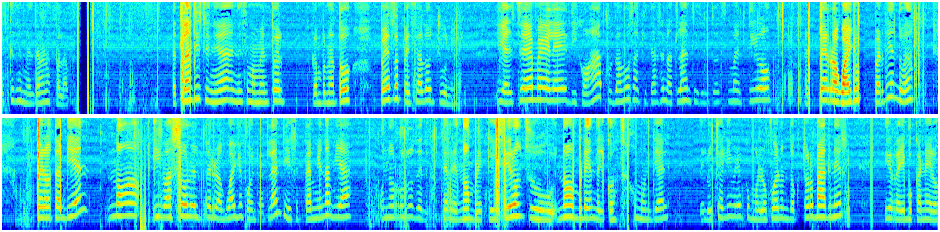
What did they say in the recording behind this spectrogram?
es que se me dan las palabras Atlantis tenía en ese momento el campeonato peso pesado junior. Y el CML dijo, ah, pues vamos a quitárselo a Atlantis. Entonces metió al perro aguayo perdiendo. Pero también no iba solo el perro aguayo contra Atlantis. También había unos rudos de, renombre que hicieron su nombre en el Consejo Mundial de Lucha Libre, como lo fueron Dr. Wagner y Rey Bucanero.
